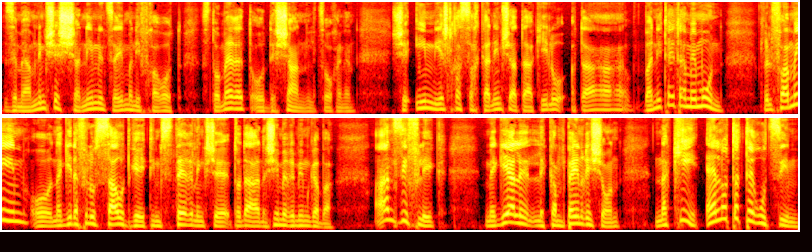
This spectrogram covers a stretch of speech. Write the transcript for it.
זה מאמנים ששנים נמצאים בנבחרות. זאת אומרת, או דשאן, לצורך העניין, שאם יש לך שחקנים שאתה כאילו, אתה בנית את האמון. ולפעמים, או נגיד אפילו סאוטגייט עם סטרלינג, שאתה יודע, אנשים מרימים גבה. האנזי פליק מגיע לקמפיין ראשון, נקי, אין לו את התירוצים.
